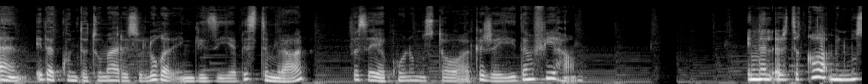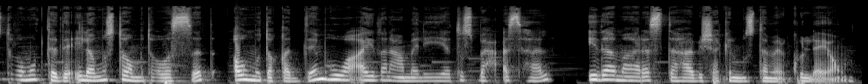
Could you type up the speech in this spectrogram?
أن إذا كنت تمارس اللغة الإنجليزية باستمرار فسيكون مستواك جيدا فيها. إن الارتقاء من مستوى مبتدئ إلى مستوى متوسط أو متقدم هو أيضا عملية تصبح أسهل إذا مارستها بشكل مستمر كل يوم.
